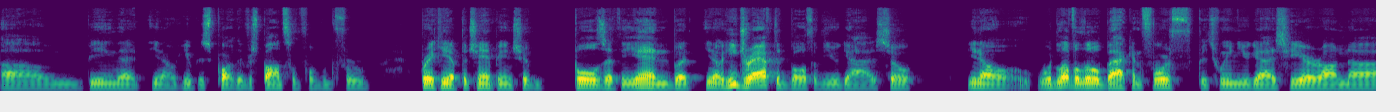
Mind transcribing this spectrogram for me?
um, being that you know he was partly responsible for, for breaking up the championship Bulls at the end. But you know, he drafted both of you guys, so you know, would love a little back and forth between you guys here on uh,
